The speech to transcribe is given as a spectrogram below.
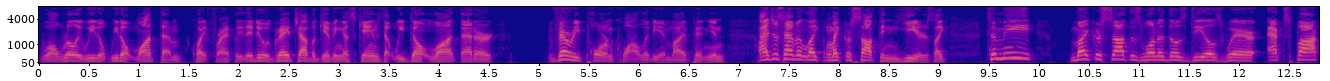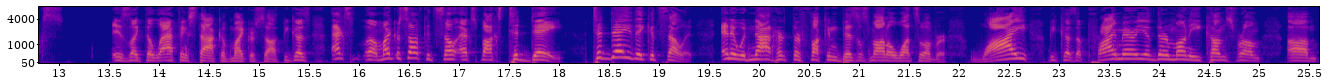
well, really we don't we don't want them, quite frankly. They do a great job of giving us games that we don't want that are very poor in quality in my opinion. I just haven't liked Microsoft in years. Like to me, Microsoft is one of those deals where Xbox is like the laughing stock of Microsoft because X, uh, Microsoft could sell Xbox today. Today they could sell it and it would not hurt their fucking business model whatsoever. Why? Because a primary of their money comes from, um,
